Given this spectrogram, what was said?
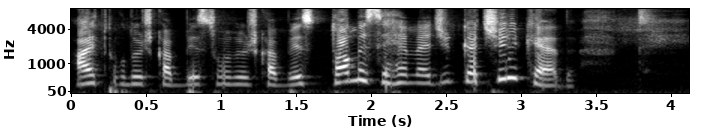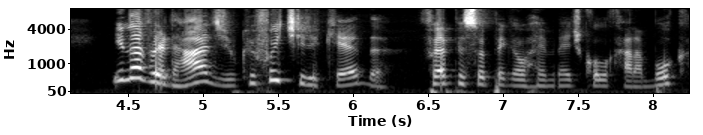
Ai, tô com dor de cabeça, tô com dor de cabeça. Toma esse remédio que é tiro e queda. E na verdade, o que foi tiro e queda foi a pessoa pegar o remédio e colocar na boca,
